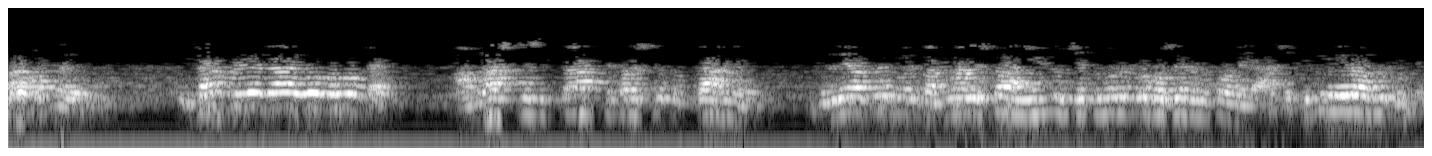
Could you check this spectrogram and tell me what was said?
మరొక ప్రయోజనం. ఇతర ప్రయోజనాలు ఏవో కొన్ని ఉంటాయి. అమరాష్ట్ర సిద్ధ పితరష్ట దుఃఖ అని. గురుదేవతలకు మీరు పద్నాలు ఆ నీళ్ళు చెట్టు మూడులో పోసేదనుకోండి ఆ చెట్టుకి నీరు అందుతుంది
